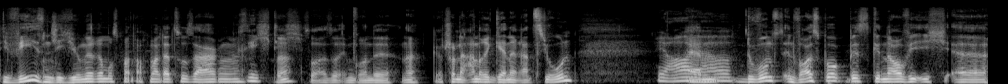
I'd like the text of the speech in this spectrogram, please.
Die wesentlich jüngere, muss man auch mal dazu sagen. Richtig. Ne? So, also im Grunde ne? schon eine andere Generation. Ja, Ähm, ja. Du wohnst in Wolfsburg, bist genau wie ich äh,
